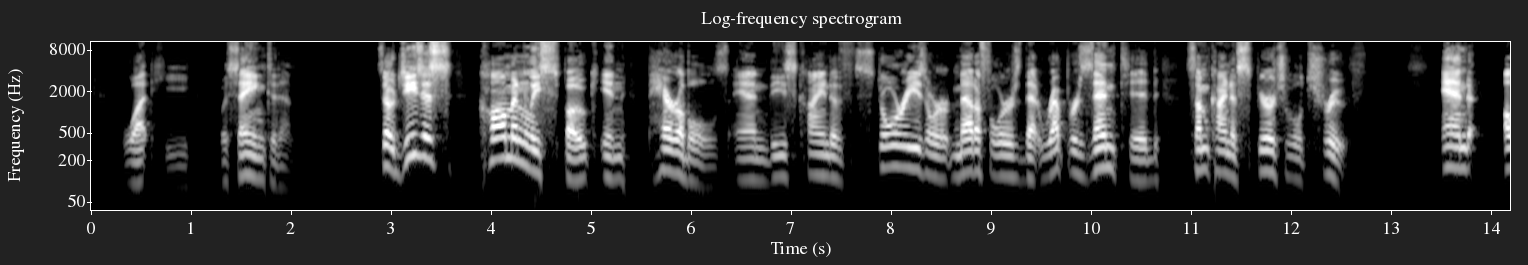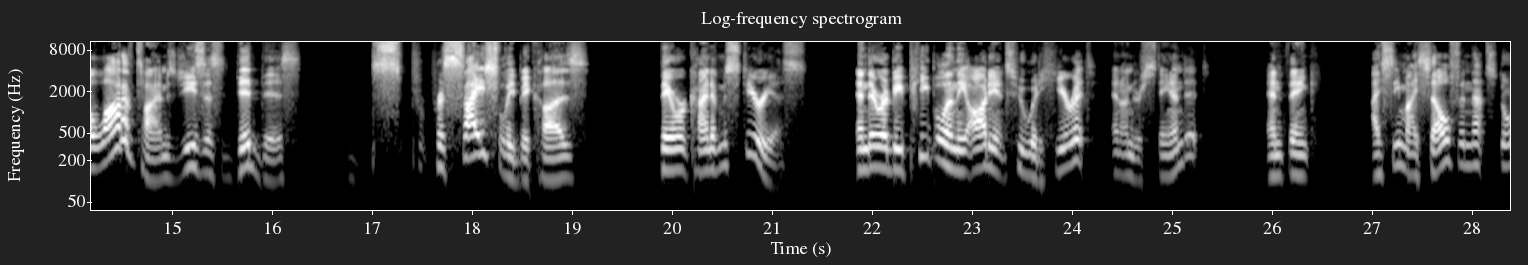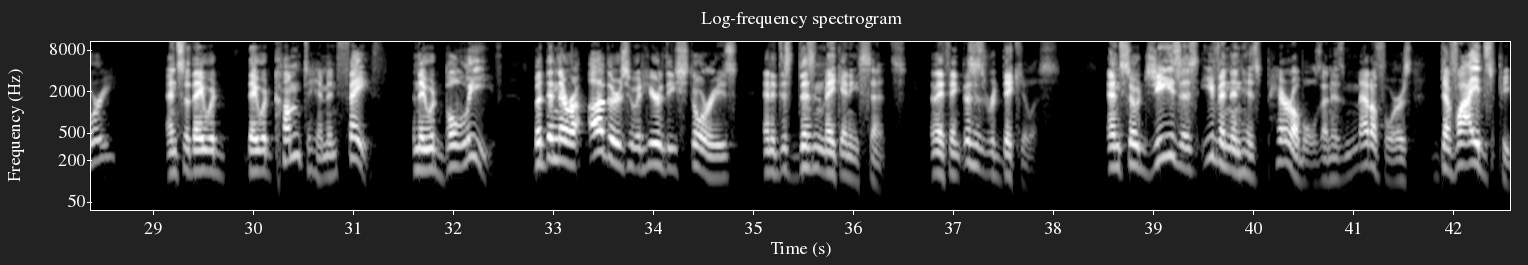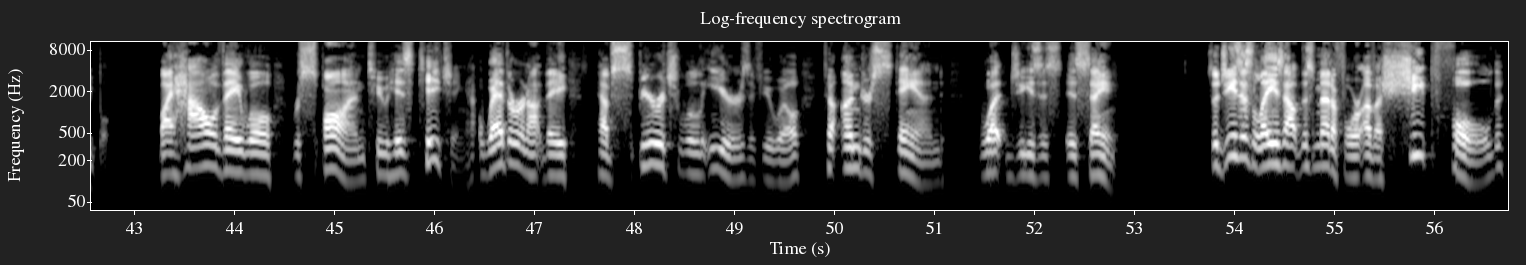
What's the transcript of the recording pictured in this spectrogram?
what he was saying to them. So Jesus commonly spoke in parables and these kind of stories or metaphors that represented some kind of spiritual truth. And a lot of times Jesus did this precisely because they were kind of mysterious. And there would be people in the audience who would hear it and understand it and think, I see myself in that story. And so they would they would come to him in faith and they would believe. But then there are others who would hear these stories and it just doesn't make any sense. And they think this is ridiculous. And so Jesus, even in his parables and his metaphors, divides people by how they will respond to his teaching, whether or not they have spiritual ears, if you will, to understand what Jesus is saying. So Jesus lays out this metaphor of a sheepfold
